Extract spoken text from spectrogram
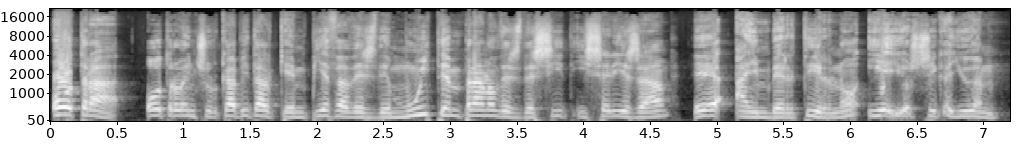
Otra, otro venture capital que empieza desde muy temprano, desde seed y Series A, eh, a invertir, ¿no? Y ellos sí que ayudan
